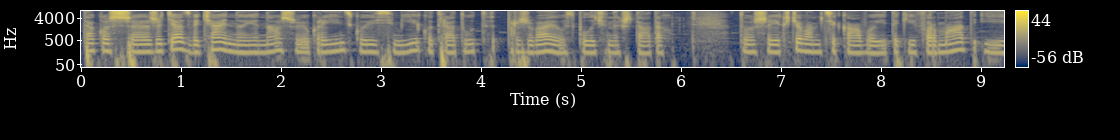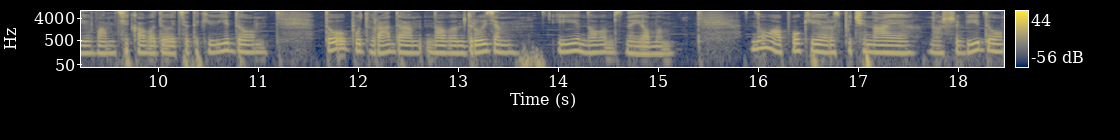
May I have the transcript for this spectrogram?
також е, життя звичайної нашої української сім'ї, котра тут проживає у Сполучених Штатах. Тож, якщо вам цікавий такий формат і вам цікаво дивитися такі відео, то буду рада новим друзям і новим знайомим. Ну, а поки розпочинає наше відео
